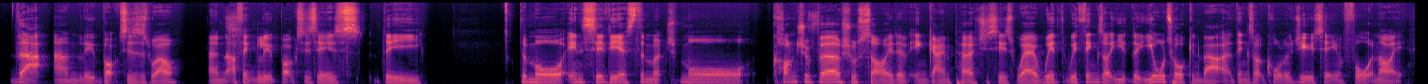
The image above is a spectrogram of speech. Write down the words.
that and loot boxes as well. And I think loot boxes is the the more insidious, the much more controversial side of in-game purchases. Where with with things like you, that you're talking about, things like Call of Duty and Fortnite,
